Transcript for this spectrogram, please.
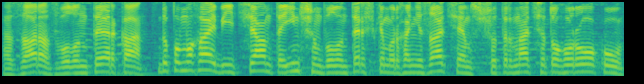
а зараз волонтерка, допомагає бійцям та іншим волонтерським організаціям з 2014 року.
